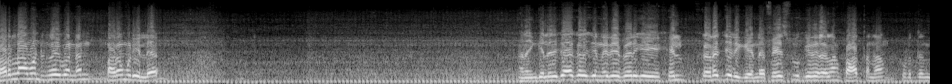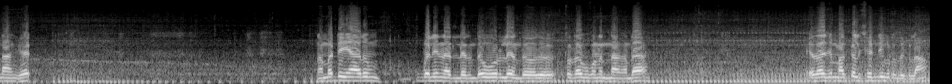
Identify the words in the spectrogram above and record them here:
வரலாமான்னு ட்ரை பண்ண வர முடியல. ஆனால் இங்கே இருக்காக்களுக்கு நிறைய பேருக்கு ஹெல்ப் கிடைச்சிருக்கு. என்ன ஃபேஸ்புக் இதிலெல்லாம் பார்த்தேன்னா கொடுத்துருந்தாங்க. நம்மகிட்ட யாரும் வெளிநாட்டில் ஊர்லேருந்து ஊரில் ஒரு தொடர்பு கொண்டு இருந்தாங்கன்னா ஏதாச்சும் மக்கள் செஞ்சு கொடுத்துக்கலாம்.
